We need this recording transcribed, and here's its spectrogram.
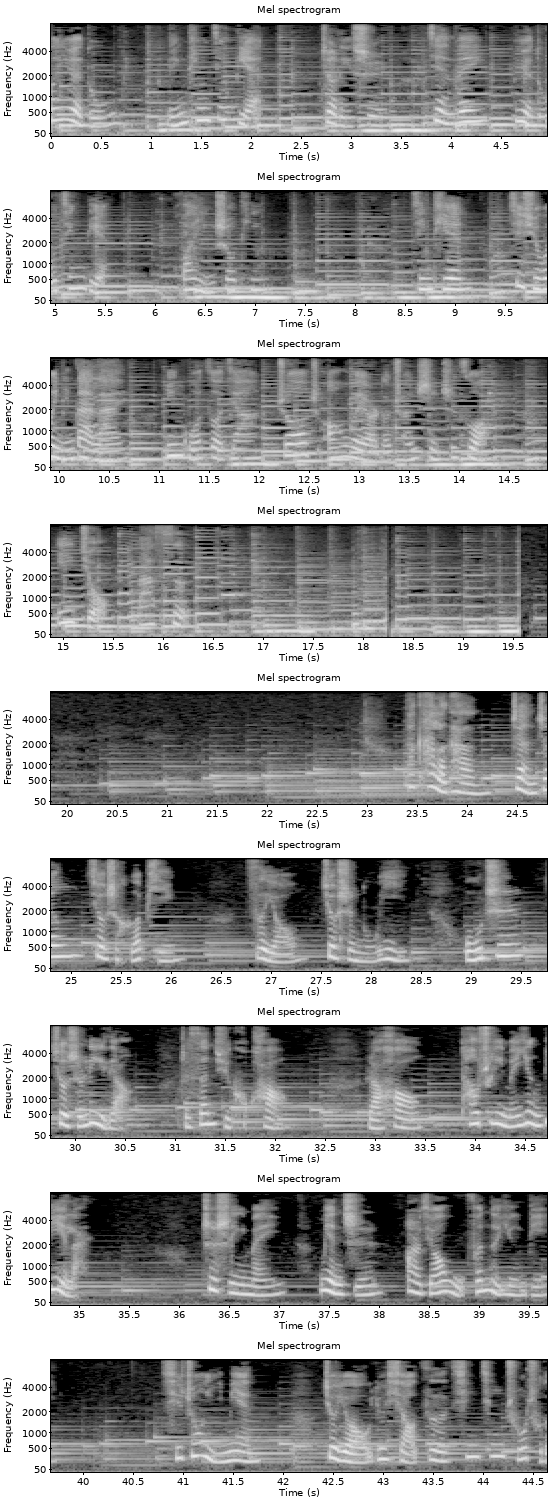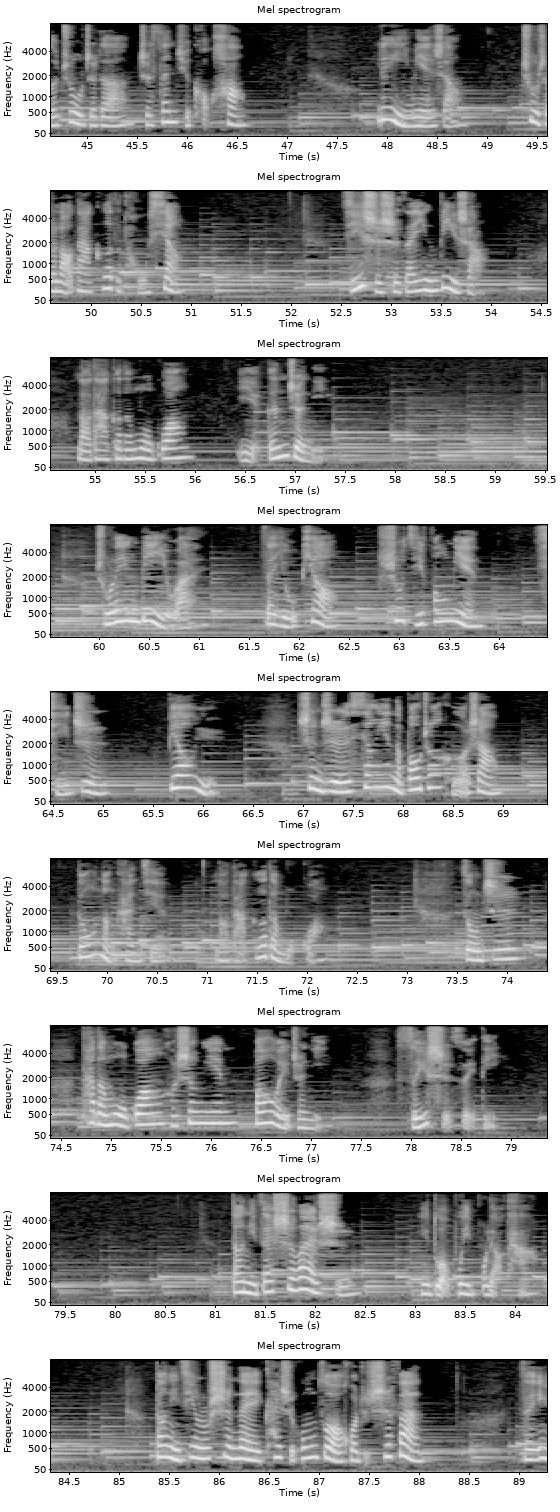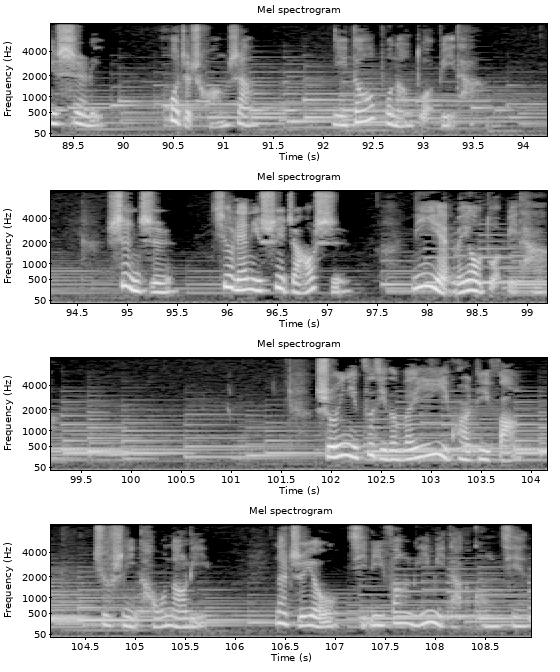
温阅读，聆听经典。这里是建威阅读经典，欢迎收听。今天继续为您带来英国作家 George Orwell 的传世之作《一九八四》。他看了看“战争就是和平，自由就是奴役”。无知就是力量，这三句口号，然后掏出一枚硬币来。这是一枚面值二角五分的硬币，其中一面就有用小字清清楚楚地注着的这三句口号，另一面上住着老大哥的头像。即使是在硬币上，老大哥的目光也跟着你。除了硬币以外，在邮票、书籍封面、旗帜、标语，甚至香烟的包装盒上，都能看见老大哥的目光。总之，他的目光和声音包围着你，随时随地。当你在室外时，你躲避不了他；当你进入室内开始工作或者吃饭，在浴室里。或者床上，你都不能躲避它。甚至就连你睡着时，你也没有躲避它。属于你自己的唯一一块地方，就是你头脑里那只有几立方厘米大的空间。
